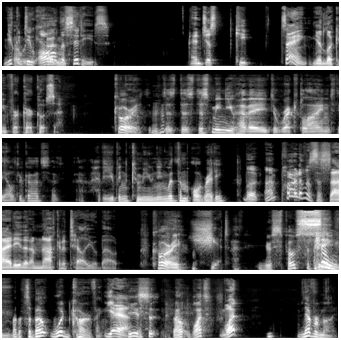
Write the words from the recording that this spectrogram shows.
You So could we do all the cities and just keep saying you're looking for Carcosa. Corey, Mhm. does does this mean you have a direct line to the elder gods? Have, have you been communing with them already? Look, I'm part of a society that I'm not going to tell you about. Corey, Shit. you're supposed to be. Same, but it's about wood carving. Yeah. He's oh, what? What? Never mind.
